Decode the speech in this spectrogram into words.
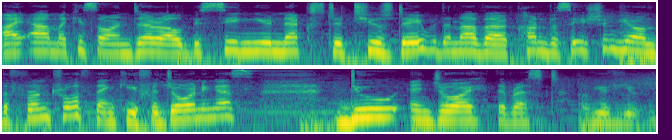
I am Akisa Wandera. I'll be seeing you next Tuesday with another conversation here on the front row. Thank you for joining us. Do enjoy the rest of your viewing.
